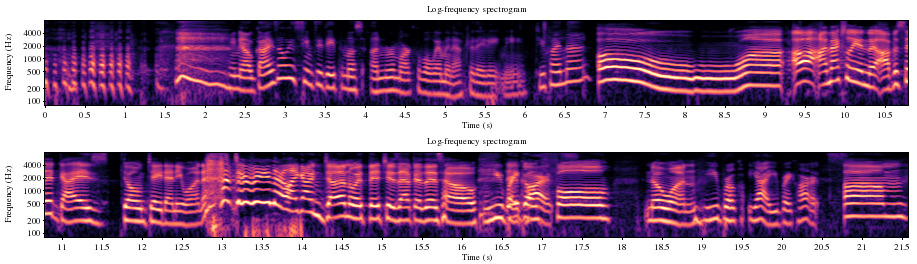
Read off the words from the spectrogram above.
I know. Guys always seem to date the most unremarkable women after they date me. Do you find that? Oh, uh, oh, I'm actually in the opposite. Guys don't date anyone after me. They're like, I'm done with bitches after this hoe. You They break go hearts. full no one. You broke, yeah, you break hearts. Um,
